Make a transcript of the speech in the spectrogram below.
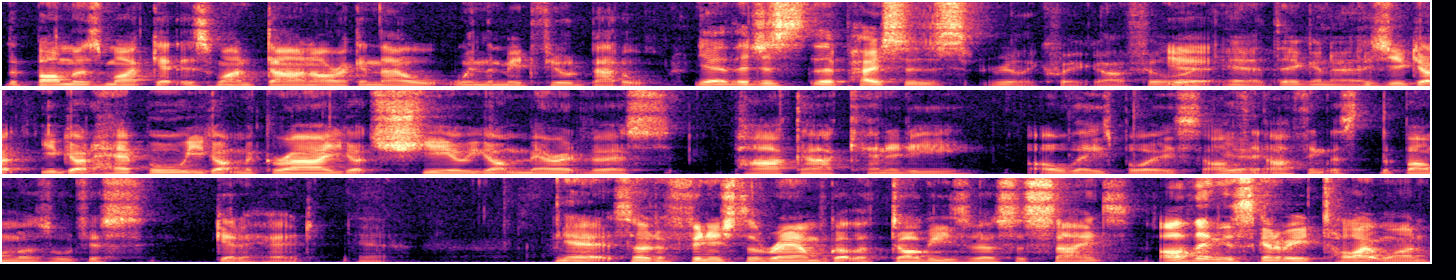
the Bombers might get this one done. I reckon they'll win the midfield battle Yeah, they're just their pace is really quick. I feel like Yeah. yeah, they're gonna because you got you got Heppell, you got McGrath, you got Shiel, you got Merrett versus Parker, Kennedy, all these boys. I Yeah. think I think this, the Bombers will just get ahead. yeah. Yeah, so to finish the round, we've got the Doggies versus Saints. I think this is going to be a tight one.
